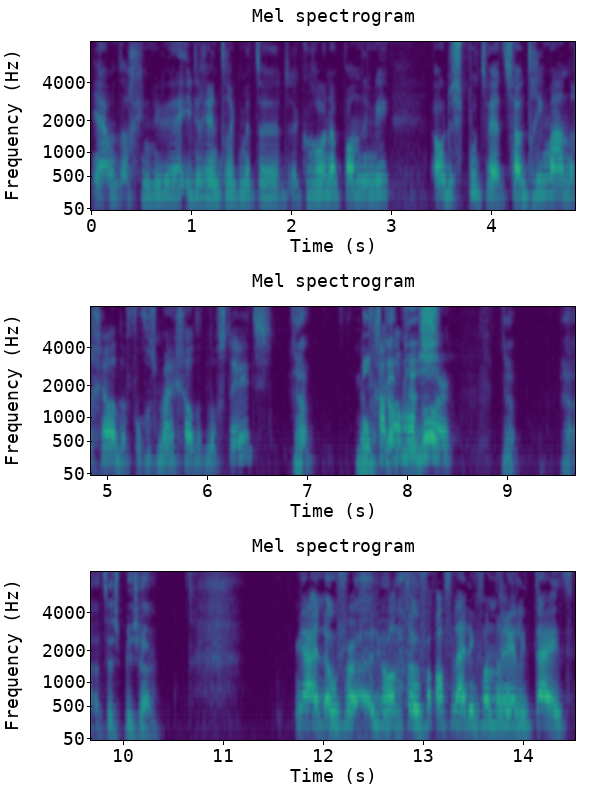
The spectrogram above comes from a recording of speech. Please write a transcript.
Ja, wat dacht je nu? Hè? Iedereen druk met de, de coronapandemie. Oh, de spoedwet zou drie maanden gelden. Volgens mij geldt het nog steeds. Het gaat allemaal Mondkapjes. door. Ja, het is bizar. Ja, en over, we hadden het over afleiding van de realiteit.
